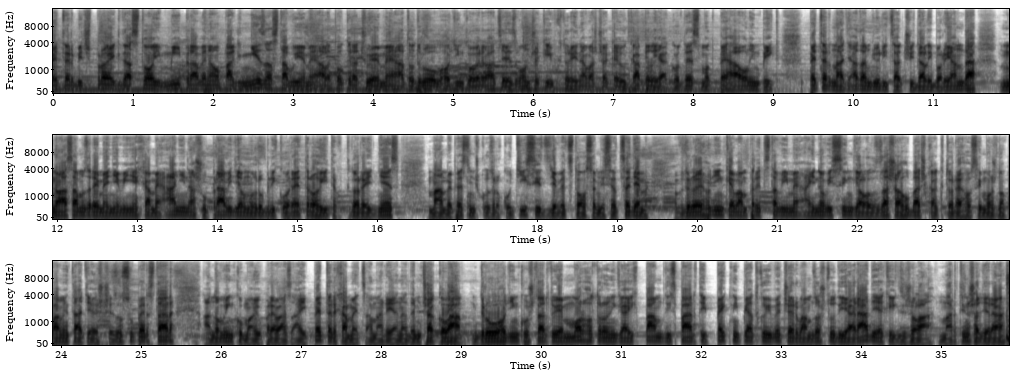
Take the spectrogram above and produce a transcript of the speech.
Peter Beach projekt a stoj, my práve naopak nezastavujeme, ale pokračujeme a to druhou hodinkou relácie zvončeky, v ktorej na vás čakajú kapely ako Desmod, PH Olympic, Peter Naď, Adam Ďurica či Dalibor Janda. No a samozrejme nevynecháme ani našu pravidelnú rubriku Retro Hit, v ktorej dnes máme pesničku z roku 1987. V druhej hodinke vám predstavíme aj nový single od Zaša Hubačka, ktorého si možno pamätáte ešte zo Superstar a novinku majú pre vás aj Peter Chamec a Mariana Demčáková. Druhú hodinku štartuje Morhotronik a ich This Party. Pekný piatkový večer vám zo štúdia Rádia Kix želá Martin Šadera.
